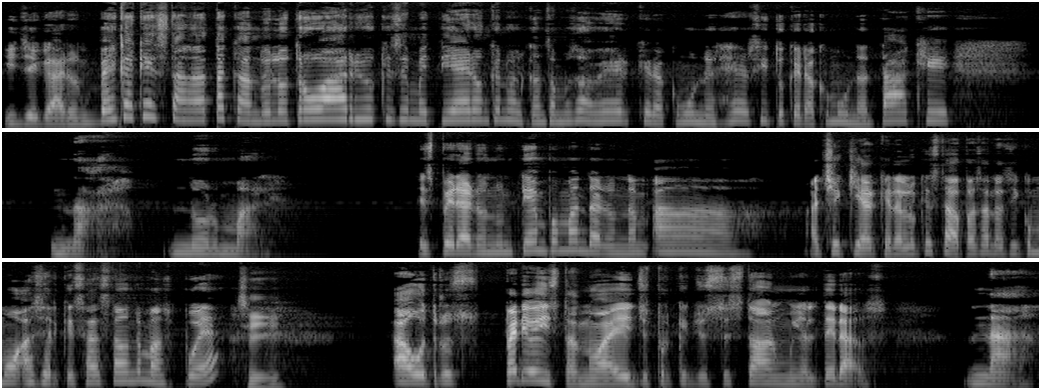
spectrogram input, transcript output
Y llegaron, venga que están atacando el otro barrio, que se metieron, que no alcanzamos a ver, que era como un ejército, que era como un ataque. Nada, normal. Esperaron un tiempo, mandaron a, a, a chequear qué era lo que estaba pasando, así como acérquese hasta donde más pueda Sí. A otros periodistas, no a ellos, porque ellos estaban muy alterados. Nada.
